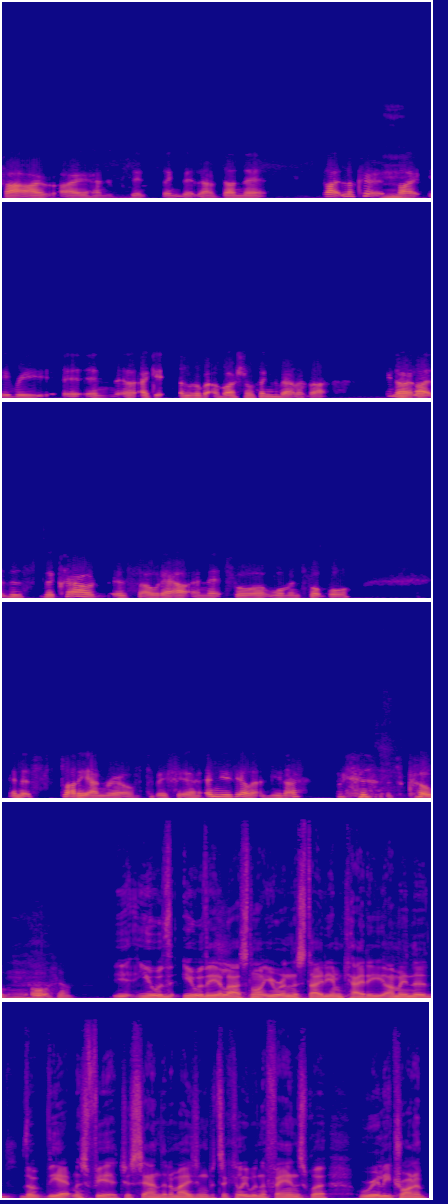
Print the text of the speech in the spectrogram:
far, I I 100% think that they've done that. Like look at mm. like every and uh, I get a little bit emotional thinking about it, but you know, like this, the crowd is sold out, and that's for women's football, and it's bloody unreal, to be fair, in New Zealand. You know, it's cool, it's awesome. You were you were there last night. You were in the stadium, Katie. I mean, the, the the atmosphere just sounded amazing, particularly when the fans were really trying to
